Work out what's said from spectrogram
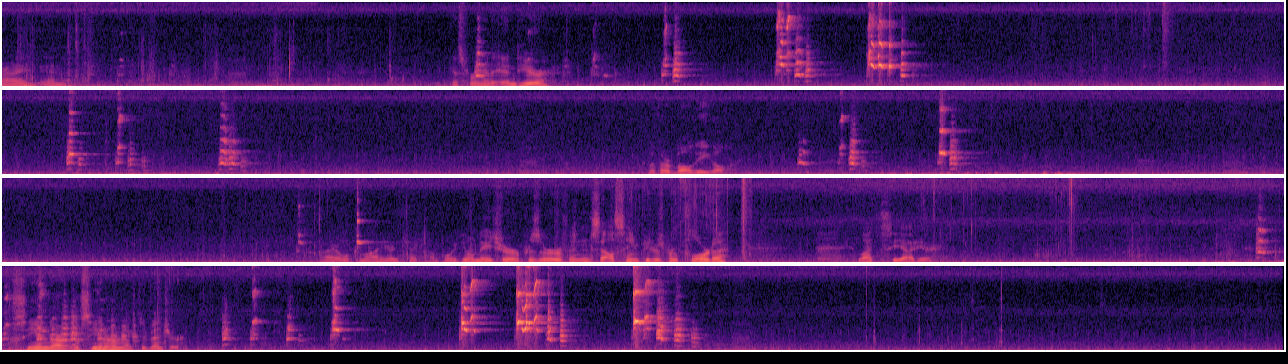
Alright, and I guess we're going to end here. with our bald eagle. Alright, we'll come out here and check out Boyd Hill Nature Preserve in South St. Petersburg, Florida. A lot to see out here. We'll see you in our, we'll see you in our next adventure.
